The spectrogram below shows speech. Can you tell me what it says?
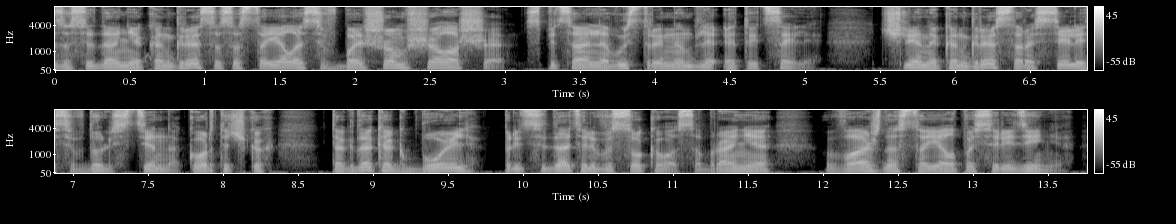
заседание Конгресса состоялось в большом шалаше, специально выстроенном для этой цели. Члены Конгресса расселись вдоль стен на корточках, тогда как Бойль, председатель высокого собрания, важно стоял посередине –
